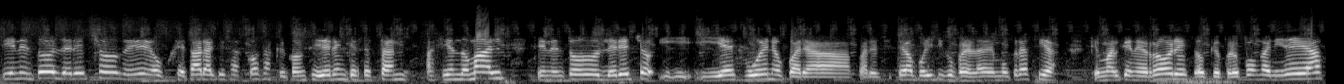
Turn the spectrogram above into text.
tienen todo el derecho de objetar aquellas cosas que consideren que se están haciendo mal, tienen todo el derecho y, y es bueno para, para el sistema político y para la democracia que marquen errores o que propongan ideas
